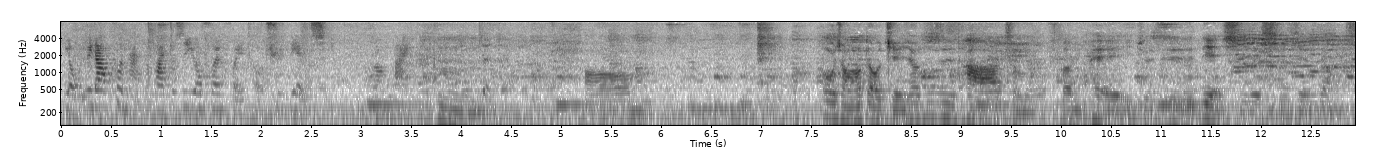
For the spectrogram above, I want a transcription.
有遇到困难的话，就是又会回头去练习。装扮。嗯，对对。好，那我想要了解一下，就是他怎么分配，就是练习的时う这样子。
